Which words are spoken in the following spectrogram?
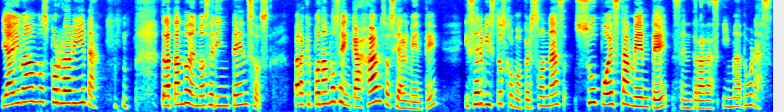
Y ahí vamos por la vida, tratando de no ser intensos, para que podamos encajar socialmente y ser vistos como personas supuestamente centradas y maduras.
